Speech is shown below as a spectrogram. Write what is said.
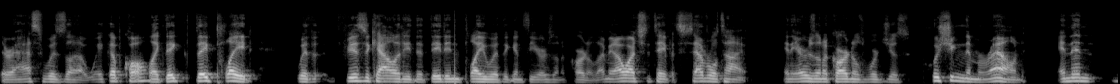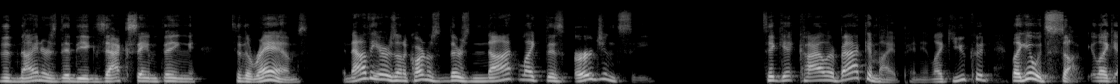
their ass was a wake up call. Like they they played with physicality that they didn't play with against the Arizona Cardinals. I mean, I watched the tape several times, and the Arizona Cardinals were just pushing them around. And then the Niners did the exact same thing to the Rams. And now the Arizona Cardinals, there's not like this urgency to get Kyler back, in my opinion. Like you could, like it would suck. Like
